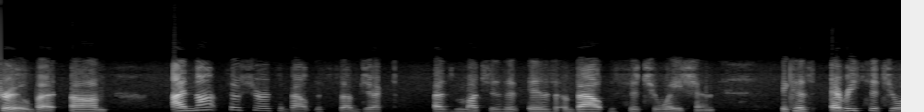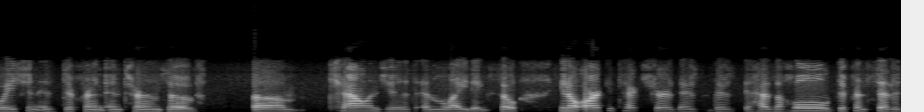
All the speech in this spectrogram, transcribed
true, but um, I'm not so sure it's about the subject as much as it is about the situation because every situation is different in terms of um, challenges and lighting. So, you know, architecture there's there's it has a whole different set of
